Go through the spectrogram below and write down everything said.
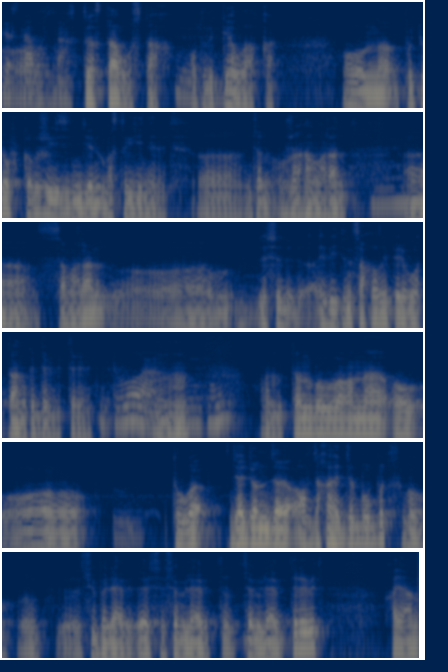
Тестагы устах. тестагы устах отут икки жыллаакка ол онна путевка в жизнь ден бастыгы кине бит жон уже хаңаран саңаран өсө эбитин сакылы переводтан көдүрбүттер бит. Дуа. Онтон буллагана ол туга жажон жа алжаха хаджыр булбут бу сүбеләбит сөбеләбит сөбеләбиттер бит хаян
